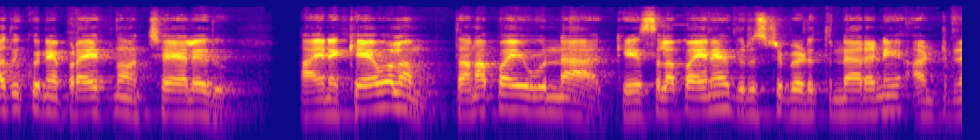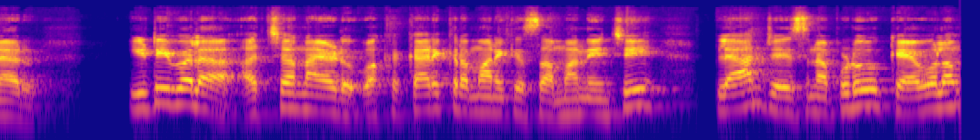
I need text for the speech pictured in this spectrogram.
ఆదుకునే ప్రయత్నం చేయలేదు. ఆయన కేవలం తనపై ఉన్న కేసులపైనే దృష్టి పెడుతున్నారని అంటున్నారు. ఇటీవల అచ్చెన్నాయుడు ఒక కార్యక్రమానికి సంబంధించి ప్లాన్ చేసినప్పుడు కేవలం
